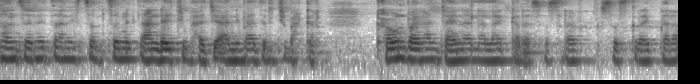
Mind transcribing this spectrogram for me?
झणझणीत आणि चमचमीत अंड्याची भाजी आणि बाजरीची भाकर. खाऊन बघा चॅनलला लाईक करा सबस्क्राईब सबस्क्राईब करा.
